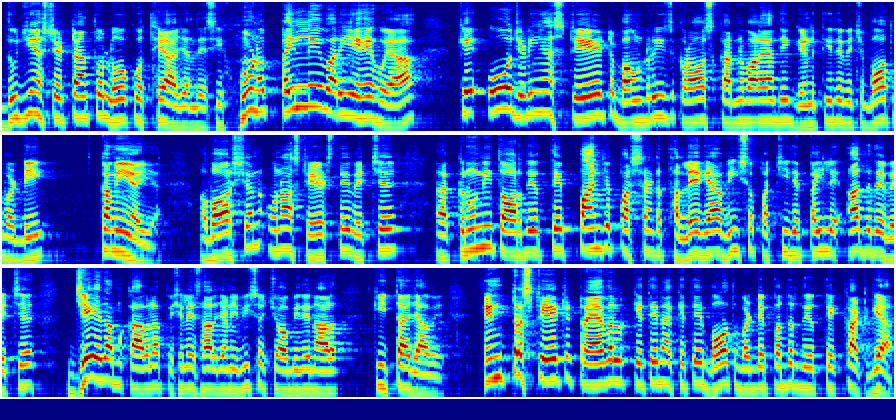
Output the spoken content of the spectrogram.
ਦੂਜੀਆਂ ਸਟੇਟਾਂ ਤੋਂ ਲੋਕ ਉੱਥੇ ਆ ਜਾਂਦੇ ਸੀ। ਹੁਣ ਪਹਿਲੀ ਵਾਰੀ ਇਹ ਹੋਇਆ ਕਿ ਉਹ ਜਿਹੜੀਆਂ ਸਟੇਟ ਬਾਉਂਡਰੀਜ਼ ਕ੍ਰਾਸ ਕਰਨ ਵਾਲਿਆਂ ਦੀ ਗਿਣਤੀ ਦੇ ਵਿੱਚ ਬਹੁਤ ਵੱਡੀ ਕਮੀ ਆਈ ਆ। ਅਬੋਰਸ਼ਨ ਉਹਨਾਂ ਸਟੇਟਸ ਦੇ ਵਿੱਚ ਕਾਨੂੰਨੀ ਤੌਰ ਦੇ ਉੱਤੇ 5% ਥੱਲੇ ਗਿਆ। 2025 ਦੇ ਪਹਿਲੇ ਅੱਧ ਦੇ ਵਿੱਚ ਜੇ ਇਹਦਾ ਮੁਕਾਬਲਾ ਪਿਛਲੇ ਸਾਲ ਜਾਨੀ 2024 ਦੇ ਨਾਲ ਕੀਤਾ ਜਾਵੇ। ਇੰਟਰਸਟੇਟ ਟਰੈਵਲ ਕਿਤੇ ਨਾ ਕਿਤੇ ਬਹੁਤ ਵੱਡੇ ਪੱਧਰ ਦੇ ਉੱਤੇ ਘਟ ਗਿਆ।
